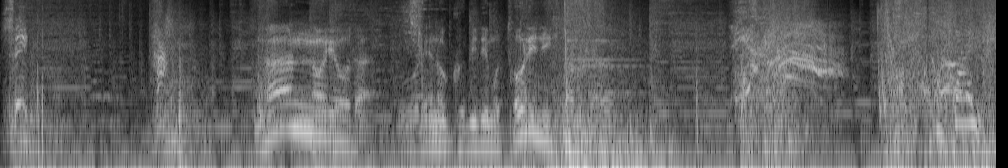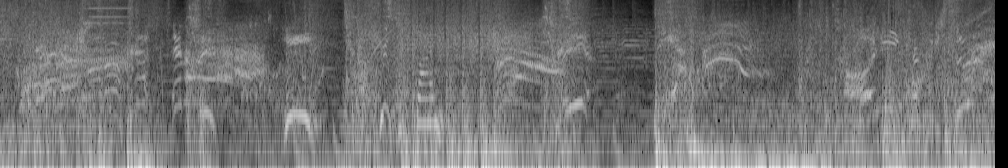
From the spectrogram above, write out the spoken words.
せいはっ何の用だ。俺の首でも取りに来たのか痛いうん痛い Slay!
